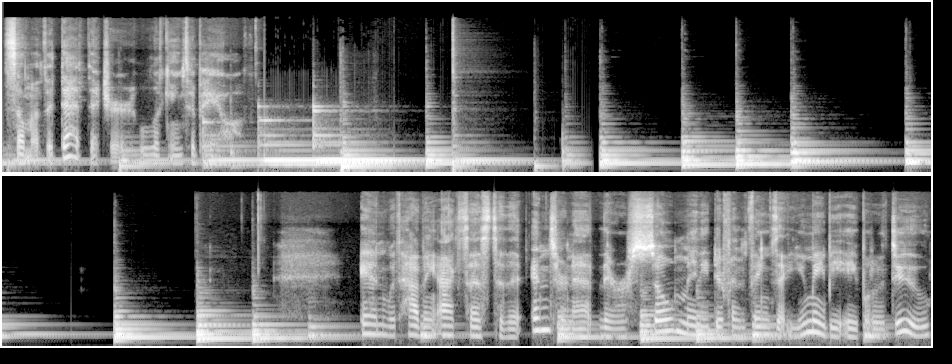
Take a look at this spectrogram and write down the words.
some of the debt that you're looking to pay off. And with having mm-hmm. access to the internet, there are so many different things that you may be able to do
